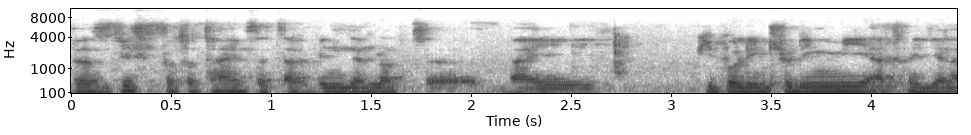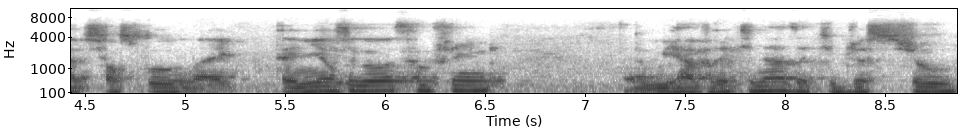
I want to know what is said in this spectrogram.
there's these prototypes that have been developed uh, by people, including me, at Media Lab Sciences Po, like 10 years ago or something. Uh, we have Retina that you just show,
